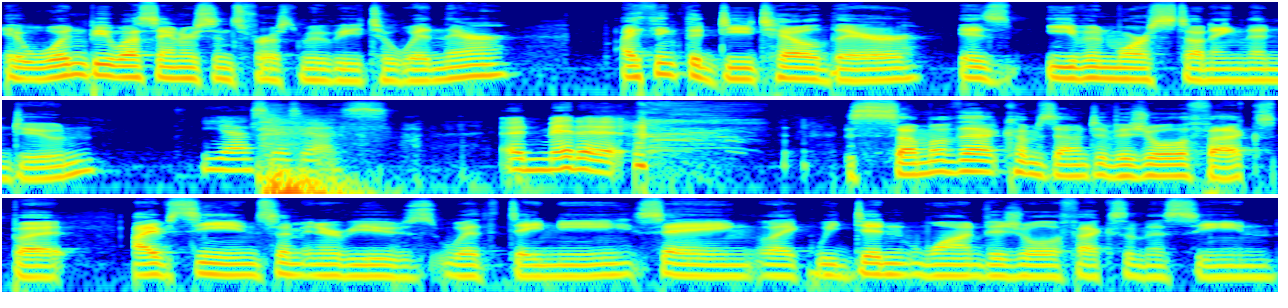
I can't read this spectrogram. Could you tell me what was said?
it wouldn't be Wes Anderson's first movie to win there. I think the detail there is even more stunning than Dune. Yes, yes, yes. Admit it. Some of that comes down to visual effects, but I've seen some interviews with Denis saying like we didn't want visual effects in this scene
